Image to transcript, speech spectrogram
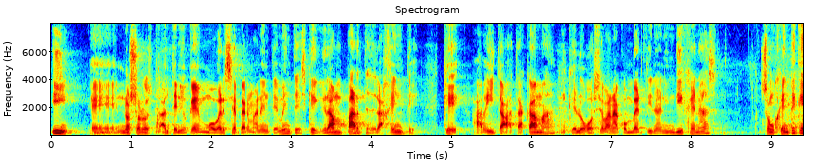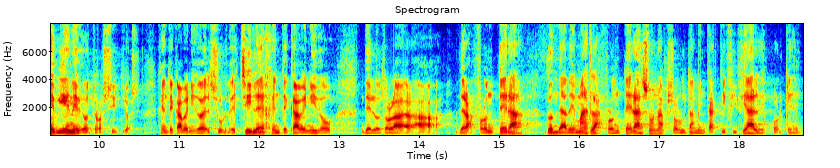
Y eh, no solo han tenido que moverse permanentemente, es que gran parte de la gente que habita Atacama y que luego se van a convertir en indígenas, son gente que viene de otros sitios, gente que ha venido del sur de Chile, gente que ha venido del otro lado de la, frontera, donde además las fronteras son absolutamente artificiales, porque,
